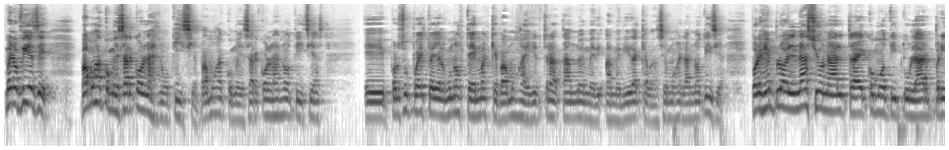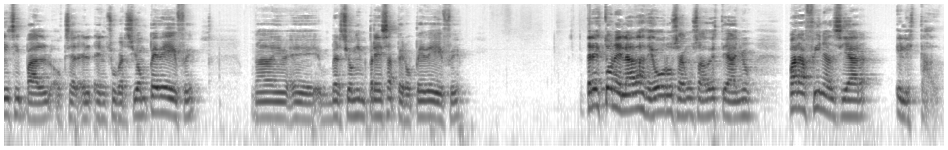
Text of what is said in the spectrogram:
Bueno, fíjense, vamos a comenzar con las noticias. Vamos a comenzar con las noticias eh, por supuesto, hay algunos temas que vamos a ir tratando a medida que avancemos en las noticias. Por ejemplo, el Nacional trae como titular principal, en su versión PDF, una eh, versión impresa pero PDF, tres toneladas de oro se han usado este año para financiar el Estado.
